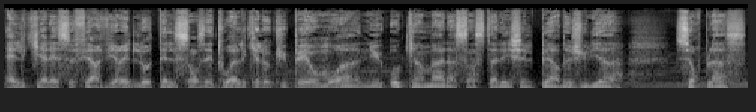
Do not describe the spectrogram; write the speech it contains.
elle qui allait se faire virer de l'hôtel sans étoiles qu'elle occupait au mois, n'eut aucun mal à s'installer chez le père de Julia. Sur place,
